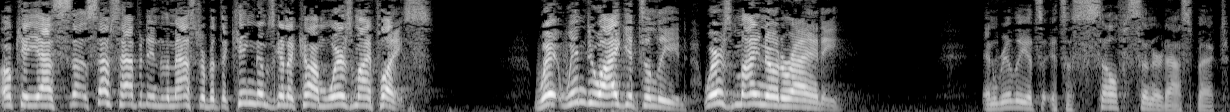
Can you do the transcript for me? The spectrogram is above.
okay, yes, yeah, stuff's happening to the master, but the kingdom's going to come. Where's my place? When, when do I get to lead? Where's my notoriety? And really, it's, it's a self centered aspect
